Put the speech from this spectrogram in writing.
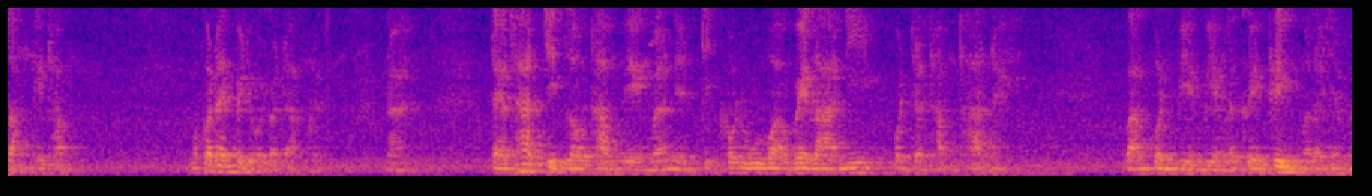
สั่งให้ทำมันก็ได้ประโยชน์ระดับหนึ่งนะแต่ถ้าจิตเราทำเองแล้วเนี่ย จิตเขารู้ว่าเวลานี้ควรจะทำท่าไหน บางคนเบี่ยงเบี่ยงแล้วเคยกลิ้งมาแล้วใช่ไหม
